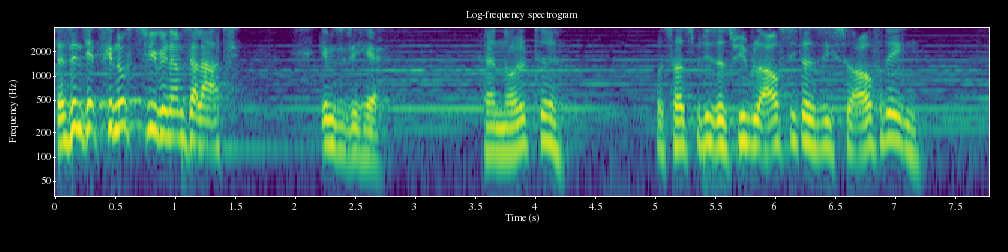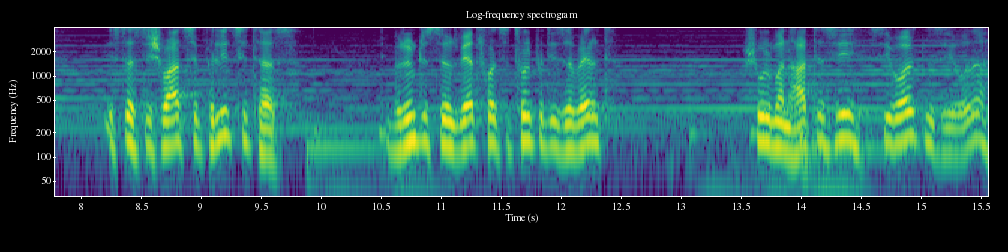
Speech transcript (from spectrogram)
Da sind jetzt genug Zwiebeln am Salat. Geben Sie sie her. Herr Nolte, was hat es mit dieser Zwiebel auf sich, dass Sie sich so aufregen? Ist das die schwarze Felicitas? Die berühmteste und wertvollste Tulpe dieser Welt? Schulmann hatte sie, Sie wollten sie, oder?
